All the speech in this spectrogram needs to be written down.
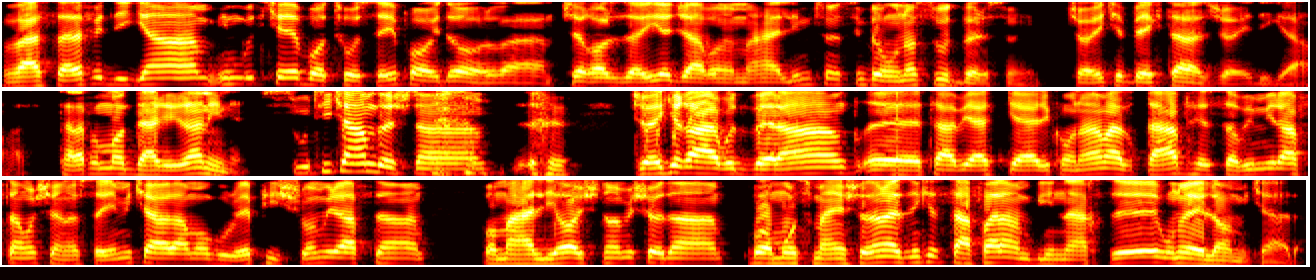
و از طرف دیگه هم این بود که با توسعه پایدار و شغالزایی جوام محلی می‌تونستیم به اونا سود برسونیم. جایی که بهتر از جای دیگه هم هست. طرف ما دقیقا اینه. سوتی که هم داشتم جایی که قرار بود برم طبیعت گری کنم از قبل حسابی می‌رفتم و شناسایی می‌کردم و گروه پیشرو می‌رفتم با محلی ها آشنا می‌شدم با مطمئن شدن از اینکه سفرم بی نقصه اونو اعلام می‌کردم.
